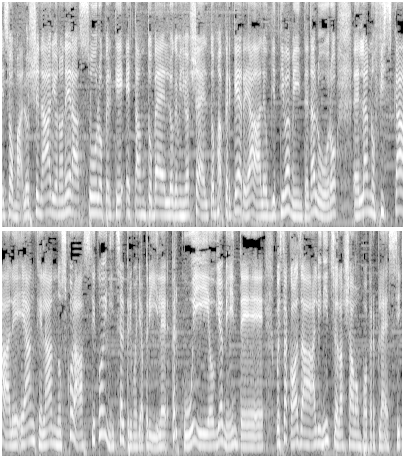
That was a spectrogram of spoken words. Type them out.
insomma lo scenario non era solo perché è tanto bello che veniva scelto, ma perché è reale, obiettivamente da loro eh, l'anno fiscale e anche l'anno scolastico inizia il primo di aprile, per cui ovviamente questa cosa all'inizio lasciava un po' perplessi.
